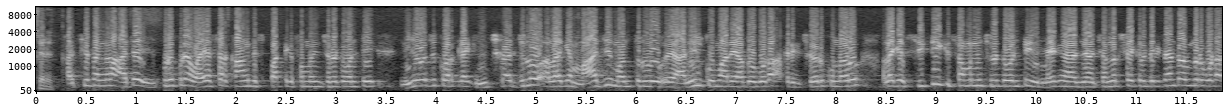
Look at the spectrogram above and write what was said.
ఖచ్చితంగా. అదే ఇప్పుడిప్పుడే వైఎస్ఆర్ కాంగ్రెస్ పార్టీకి సంబంధించినటువంటి నియోజకవర్గ ఇన్ఛార్జీలు అలాగే మాజీ మంత్రులు అనిల్ కుమార్ యాదవ్ కూడా అక్కడికి చేరుకున్నారు. అలాగే సిటీకి సంబంధించినటువంటి చంద్రశేఖర్ రెడ్డి ఇట్లాంటి అందరూ కూడా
